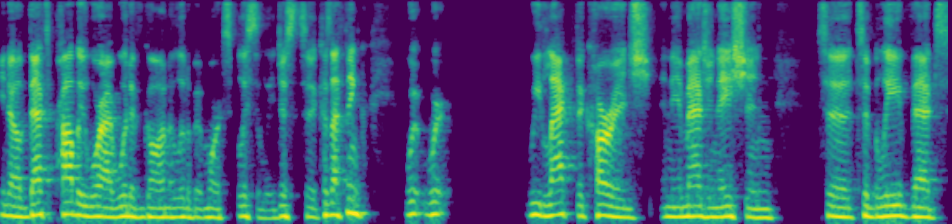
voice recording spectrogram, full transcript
you know that's probably where I would have gone a little bit more explicitly, just to because I think we're, we're we lack the courage and the imagination to to believe that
